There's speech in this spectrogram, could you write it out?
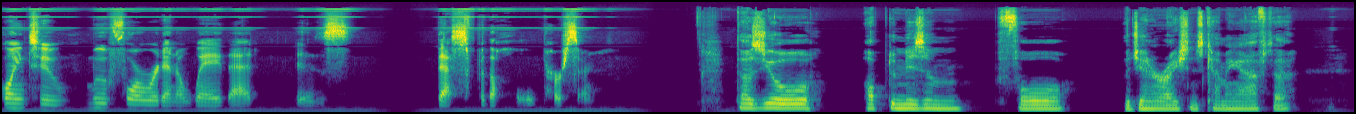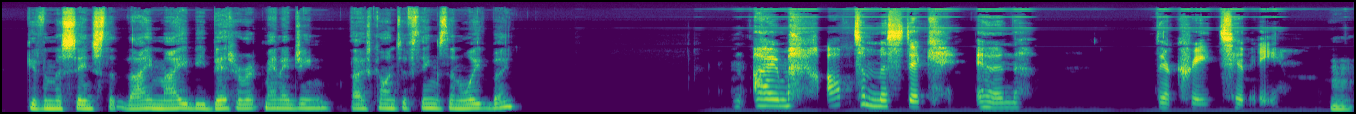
going to move forward in a way that is best for the whole person. Does your optimism for the generations coming after, give them a sense that they may be better at managing those kinds of things than we've been? I'm optimistic in their creativity. Mm.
